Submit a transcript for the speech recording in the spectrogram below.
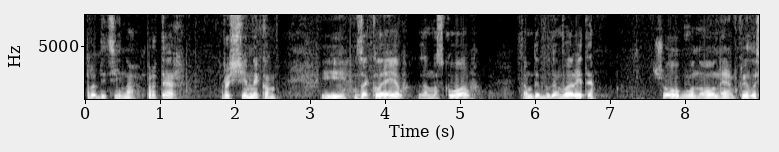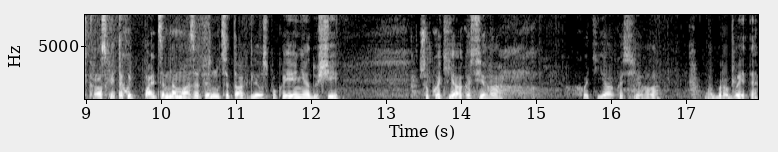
традиційно протер розчинником і заклеїв, замаскував там, де будемо варити, щоб воно не вкрилось краскою. Та хоч пальцем намазати. Ну це так, для успокоєння душі, щоб хоч якось його, хоч якось його обробити.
